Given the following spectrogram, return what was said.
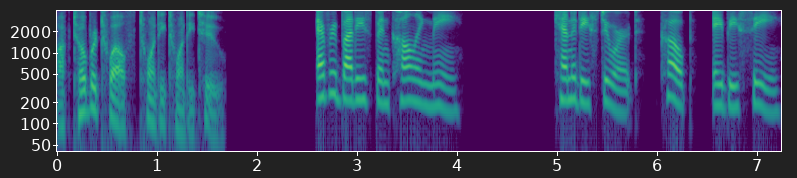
October 12, 2022. Everybody's been calling me. Kennedy Stewart, Cope, ABC.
